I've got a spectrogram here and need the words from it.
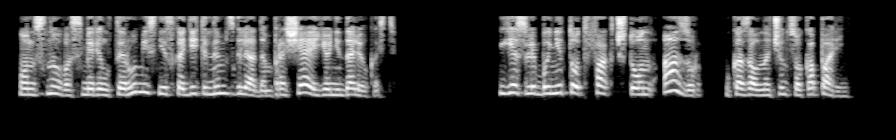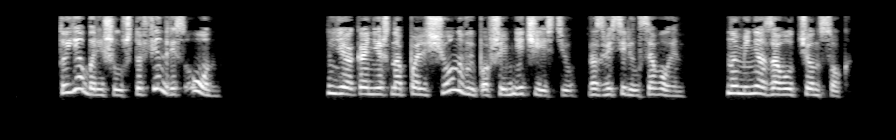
Он снова смерил Теруми с нисходительным взглядом, прощая ее недалекость. «Если бы не тот факт, что он Азур», — указал на Чунцока парень, то я бы решил, что Фенрис он. «Я, конечно, польщен выпавшей мне честью», — развеселился воин. «Но меня зовут Чонсок».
